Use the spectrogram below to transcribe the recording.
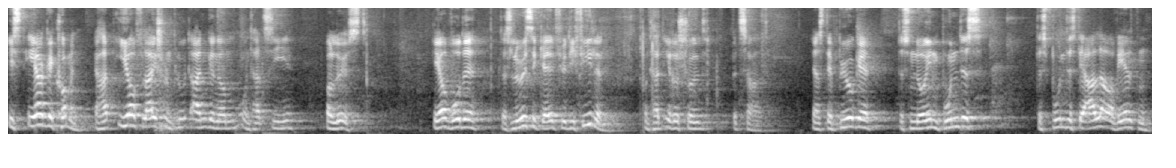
ist er gekommen. Er hat ihr Fleisch und Blut angenommen und hat sie erlöst. Er wurde das Lösegeld für die vielen und hat ihre Schuld bezahlt. Er ist der Bürger des neuen Bundes, des Bundes, der alle Erwählten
